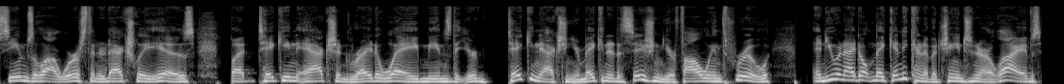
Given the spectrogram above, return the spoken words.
seems a lot worse than it actually is. But taking action right away means that you're taking action, you're making a decision, you're following through. And you and I don't make any kind of a change in our lives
